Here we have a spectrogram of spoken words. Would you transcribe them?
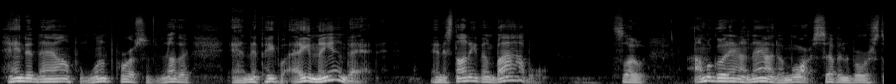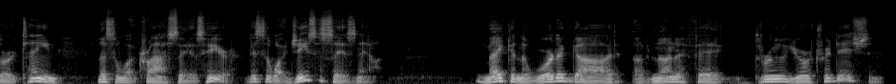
handed down from one person to another, and then people amen that and it's not even Bible. So I'm going to go down now to Mark 7, verse 13. Listen what Christ says here. This is what Jesus says now. Making the Word of God of none effect through your tradition.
